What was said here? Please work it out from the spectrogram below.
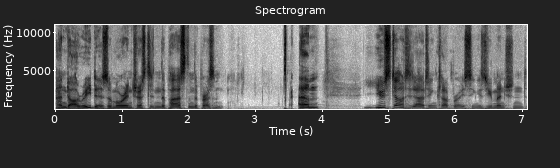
and our readers are more interested in the past than the present. Um, you started out in club racing, as you mentioned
